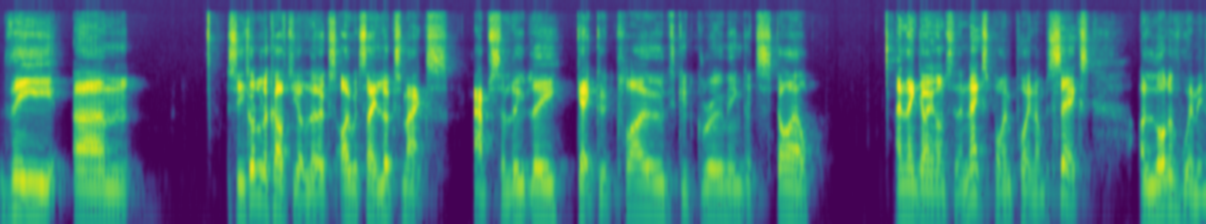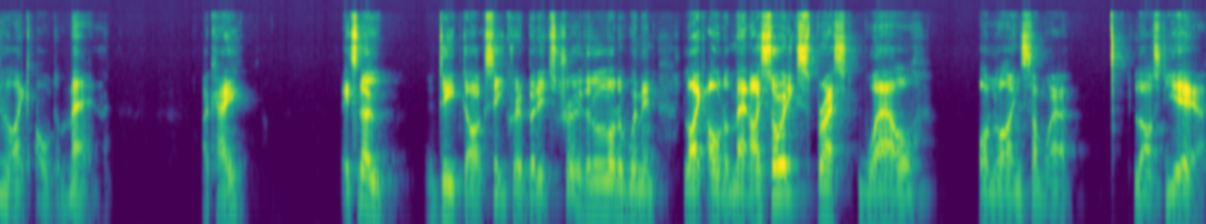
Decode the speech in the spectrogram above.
the um so you've got to look after your looks. I would say looks max absolutely. Get good clothes, good grooming, good style. And then going on to the next point, point number 6, a lot of women like older men. Okay? It's no deep dark secret, but it's true that a lot of women like older men. I saw it expressed well online somewhere last year.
